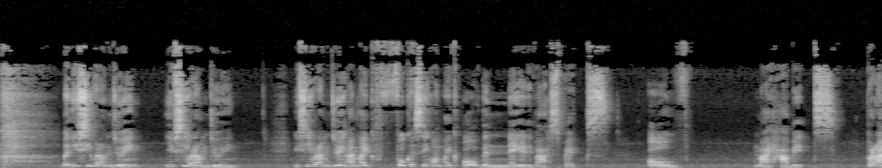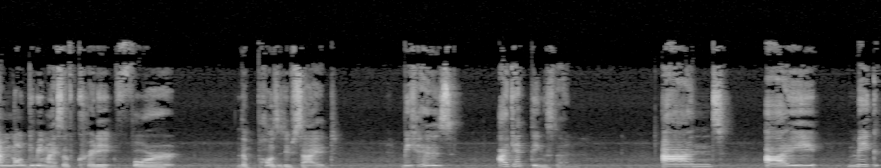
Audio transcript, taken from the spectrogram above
But you see what i'm doing. You see what i'm doing. You see what i'm doing. I'm like focusing on like all the negative aspects of my habits but i'm not giving myself credit for the positive side because i get things done and i make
